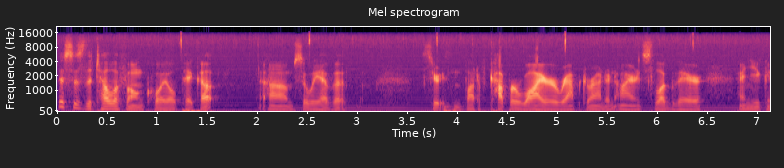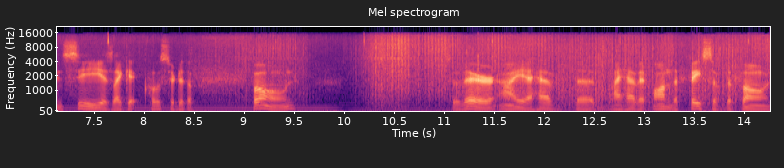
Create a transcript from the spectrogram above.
this is the telephone coil pickup. Um, so we have a, a lot of copper wire wrapped around an iron slug there. And you can see as I get closer to the phone, so there I have the I have it on the face of the phone,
